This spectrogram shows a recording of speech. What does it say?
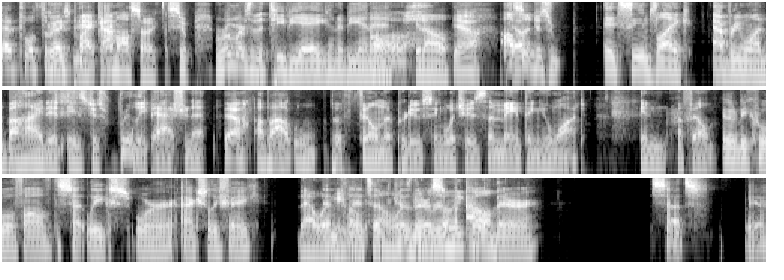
Deadpool three is good my pick. I'm also super. Rumors of the TVA going to be in it. Oh, you know. Yeah. Also, just it seems like everyone behind it is just really passionate Yeah. about the film they're producing, which is the main thing you want in a film. It would be cool if all of the set leaks were actually fake That would be planted that because be there's really some cool. out there sets. Yeah.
